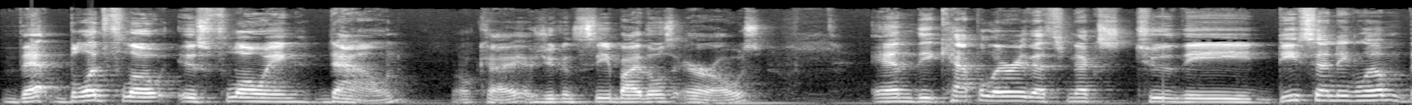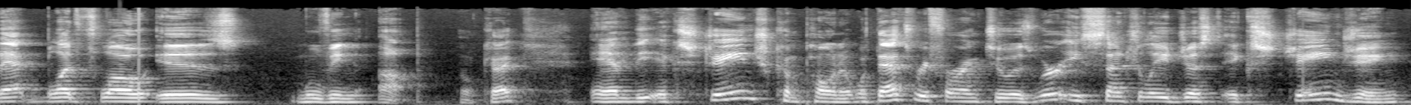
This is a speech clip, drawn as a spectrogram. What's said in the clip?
that blood flow is flowing down, okay, as you can see by those arrows. And the capillary that's next to the descending limb, that blood flow is moving up, okay? And the exchange component, what that's referring to is we're essentially just exchanging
